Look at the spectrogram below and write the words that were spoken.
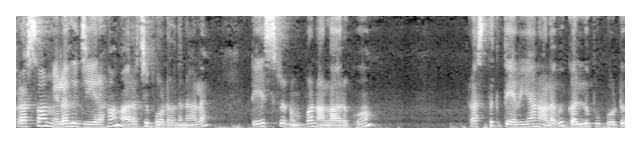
ஃப்ரெஷ்ஷாக மிளகு ஜீரகம் அரைச்சி போடுறதுனால டேஸ்ட்டு ரொம்ப நல்லாயிருக்கும். ரசத்துக்கு தேவையான அளவு கல்லுப்பு போட்டு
